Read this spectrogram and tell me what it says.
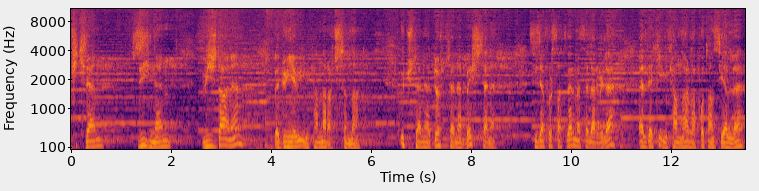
fikren, zihnen, vicdanen ve dünyevi imkanlar açısından üç sene, dört sene, beş sene size fırsat vermeseler bile eldeki imkanlarla, potansiyelle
